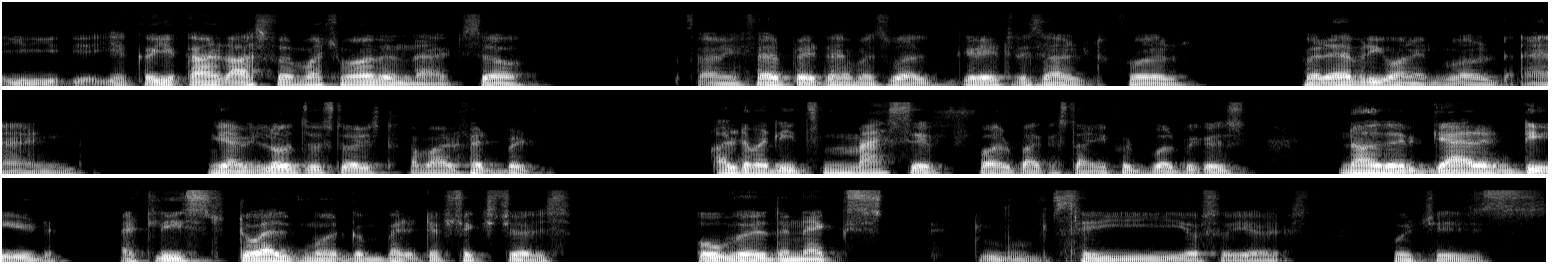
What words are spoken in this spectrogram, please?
you, you you can't ask for much more than that. So I mean, fair play to him as well. Great result for for everyone involved, and yeah, I mean, loads of stories to come out of it, but ultimately, it's massive for Pakistani football because now they're guaranteed at least twelve more competitive fixtures over the next three or so years, which is,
